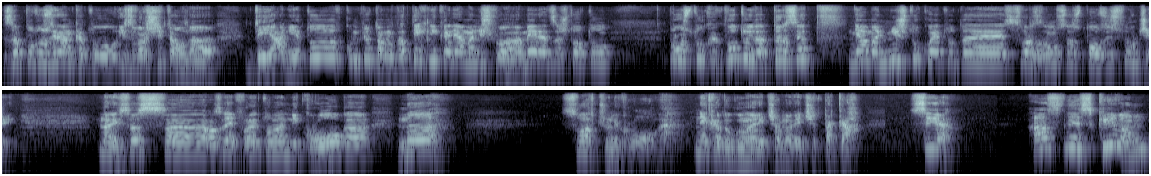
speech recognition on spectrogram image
заподозрян като извършител на деянието. В компютърната техника няма нищо да намерят, защото Просто каквото и да търсят, няма нищо, което да е свързано с този случай. Нали, с а, разлепването на некролога, на Славчо некролога. Нека да го наричаме вече така. Сега, аз не скривам,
